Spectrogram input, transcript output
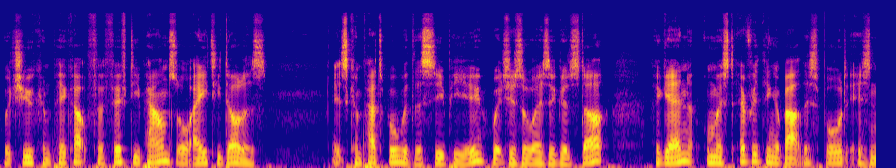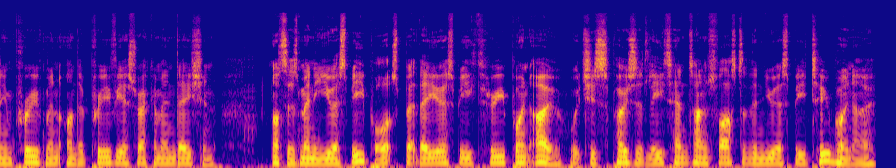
which you can pick up for £50 or $80. It's compatible with the CPU, which is always a good start. Again, almost everything about this board is an improvement on the previous recommendation. Not as many USB ports, but they're USB 3.0, which is supposedly 10 times faster than USB 2.0.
